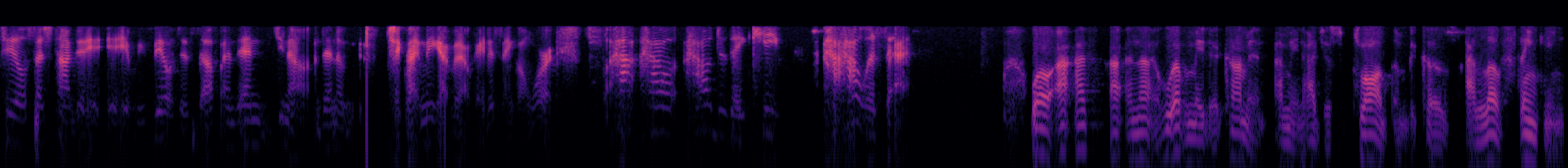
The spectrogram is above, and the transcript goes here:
until such time that it, it, reveals itself, and then you know, then a chick like me got okay, this ain't gonna work. So how how how do they keep? How, how is that? Well, I, I, I and I, whoever made that comment, I mean, I just applaud them because I love thinking,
